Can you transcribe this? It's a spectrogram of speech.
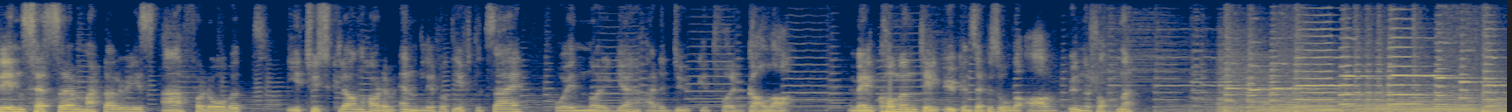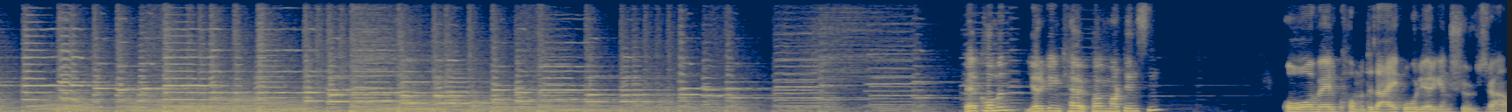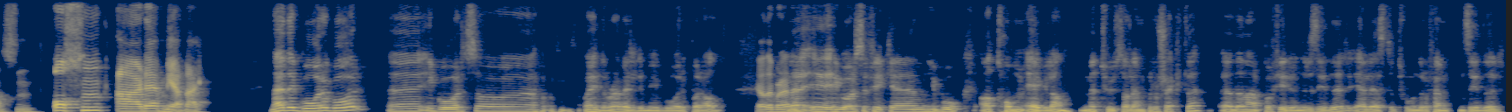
Prinsesse Märtha Louise er forlovet. I Tyskland har de endelig fått giftet seg, og i Norge er det duket for galla. Velkommen til ukens episode av Undersåttene. Velkommen, Jørgen Kaupang Martinsen. Og velkommen til deg, Ole Jørgen Schulzrud Hansen. Åssen er det med deg? Nei, det går og går. Eh, I går så Oi, det ble veldig mye går på rad. Ja, det ble det. I, I går så fikk jeg en ny bok av Tom Egeland, 'Metusalem-prosjektet'. Eh, Den er på 400 sider. Jeg leste 215 sider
